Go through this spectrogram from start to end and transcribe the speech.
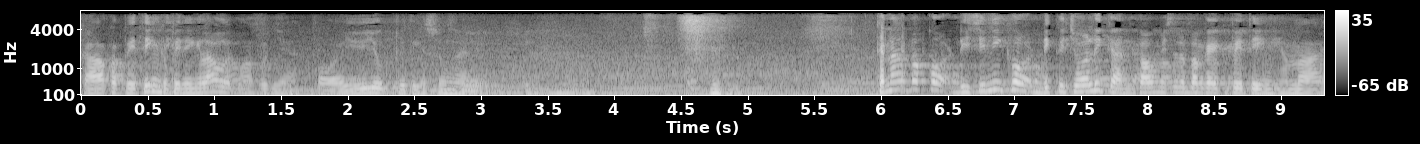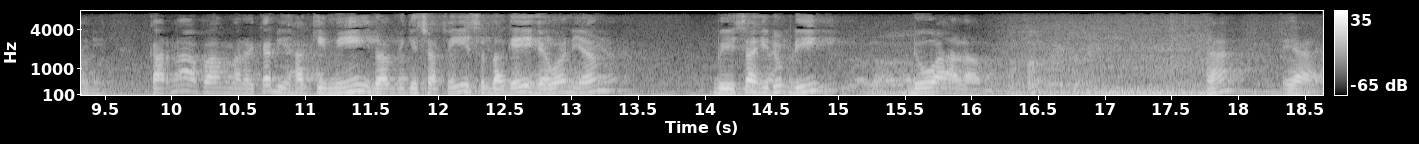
Kalau kepiting kepiting laut maksudnya. Kalau yuyu kepiting sungai. Kenapa kok di sini kok dikecualikan kalau misalnya bangkai kepiting sama ini? Karena apa? Mereka dihakimi dalam fikih Syafi'i sebagai hewan yang bisa hidup di dua alam. Hah? Ya.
